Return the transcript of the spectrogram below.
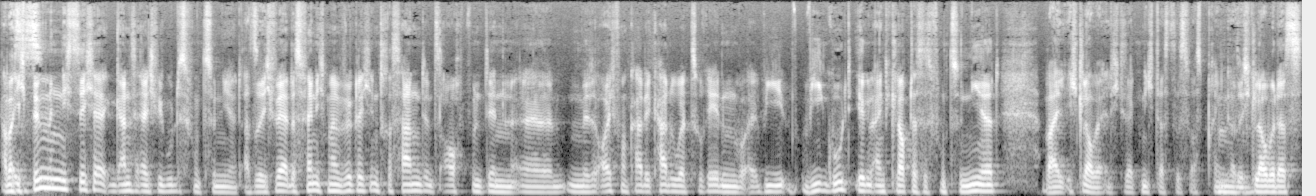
Aber ich bin mir nicht sicher, ganz ehrlich, wie gut es funktioniert. Also ich wäre, das fände ich mal wirklich interessant, jetzt auch mit den, äh, mit euch von KDK darüber zu reden, wie, wie gut irgendein glaubt, dass es funktioniert, weil ich glaube ehrlich gesagt nicht, dass das was bringt. Mhm. Also ich glaube, dass,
